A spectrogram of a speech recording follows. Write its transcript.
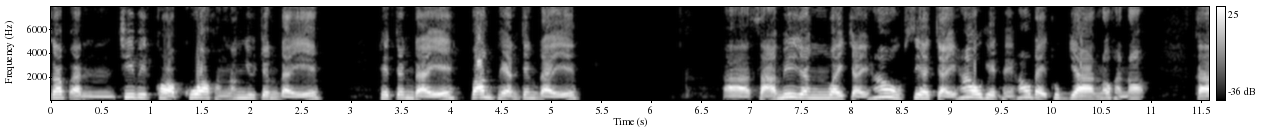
กับอันชีวิตครอบครัวของนางอยู่จังไดเฮ็ดจังไดวางแผนจังไดอ่าสามียังไว้ใจเฮาเสียใจเฮาเฮ็ดให้เฮาได้ทุกอย่างเนาะค่ะเนาะก็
